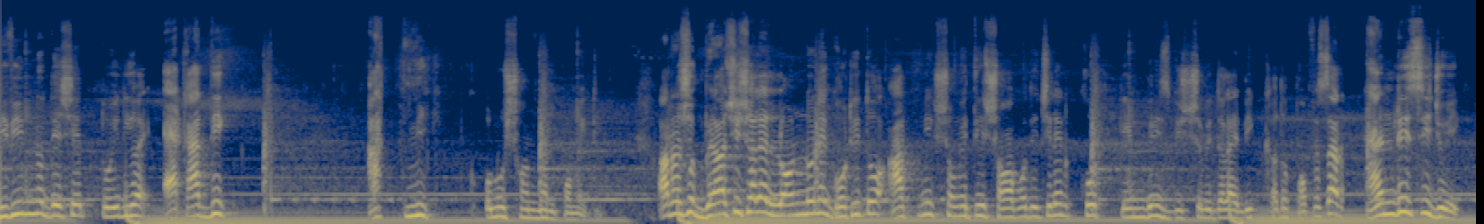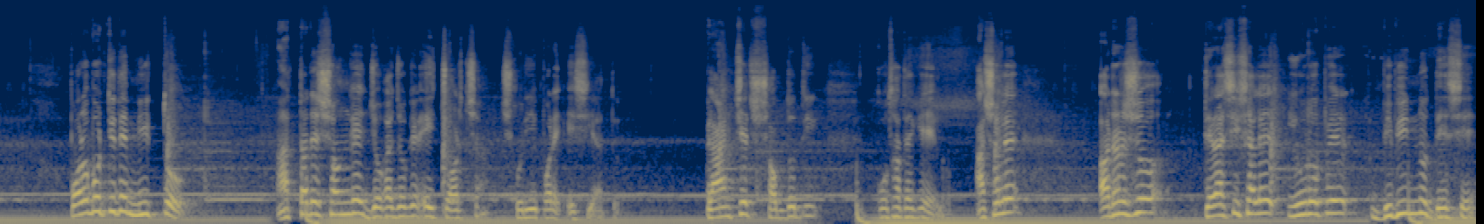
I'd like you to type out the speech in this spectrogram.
বিভিন্ন দেশে তৈরি হয় একাধিক আত্মিক অনুসন্ধান কমিটি। আঠারোশো বিরাশি সালে লন্ডনে গঠিত আত্মিক সমিতির সভাপতি ছিলেন খোদ কেমব্রিজ বিশ্ববিদ্যালয়ের বিখ্যাত প্রফেসর হ্যানরি সি জুইক পরবর্তীতে মৃত্যু আত্মাদের সঙ্গে যোগাযোগের এই চর্চা ছড়িয়ে পড়ে এশিয়াতে। প্ল্যানচেট শব্দটি কোথা থেকে এলো? আসলে আঠারোশো তেরাশি সালে ইউরোপের বিভিন্ন দেশে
